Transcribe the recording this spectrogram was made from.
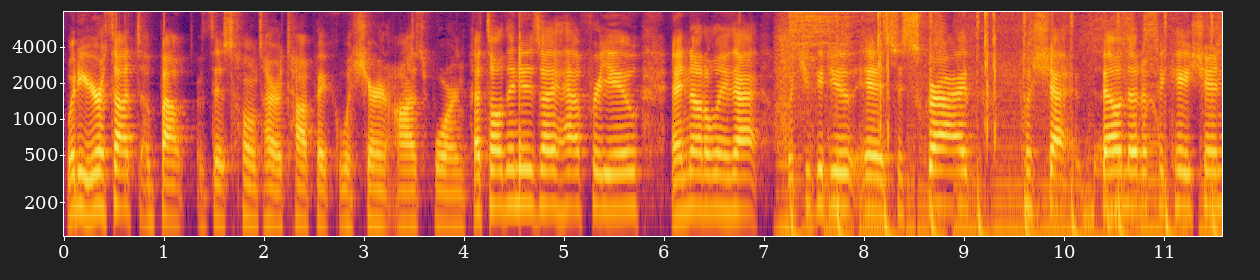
What are your thoughts about this whole entire topic with Sharon Osbourne? That's all the news I have for you. And not only that, what you could do is subscribe, push that bell notification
